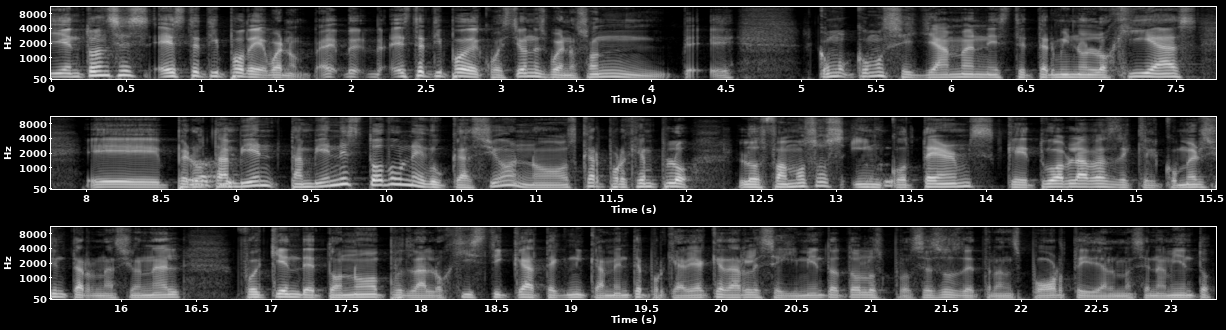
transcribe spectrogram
Y entonces este tipo de, bueno, eh, eh, este tipo de cuestiones, bueno, son, eh, ¿cómo, ¿cómo, se llaman? Este, terminologías eh, pero también, también es toda una educación, ¿no, Oscar? Por ejemplo, los famosos Incoterms, que tú hablabas de que el comercio internacional fue quien detonó pues, la logística técnicamente porque había que darle seguimiento a todos los procesos de transporte y de almacenamiento.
